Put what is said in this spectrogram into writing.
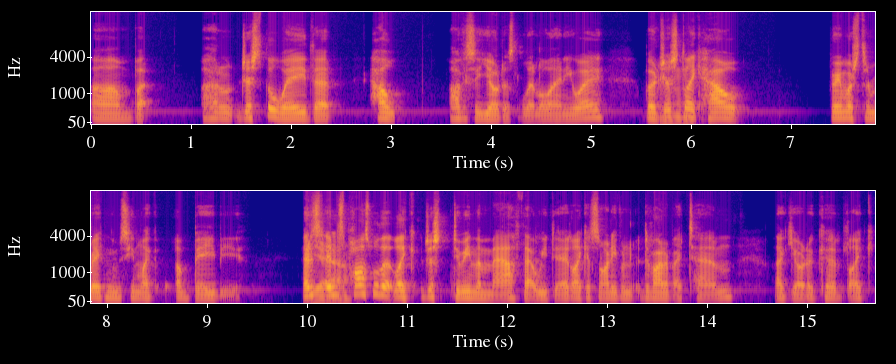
Um, but I don't just the way that how obviously Yoda's little anyway, but just Mhm. like how very much they're making him seem like a baby. And it's, and it's possible that like just doing the math that we did, like it's not even divided by ten. Like Yoda could like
